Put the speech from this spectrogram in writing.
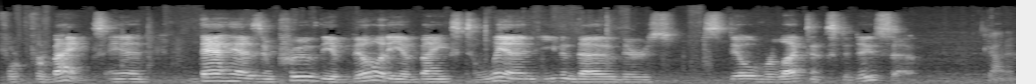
for, for banks. And that has improved the ability of banks to lend, even though there's still reluctance to do so. Got it.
